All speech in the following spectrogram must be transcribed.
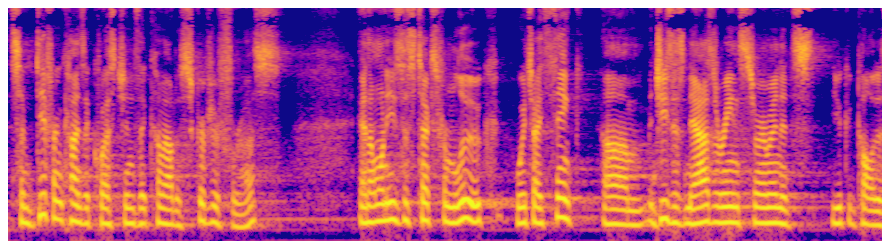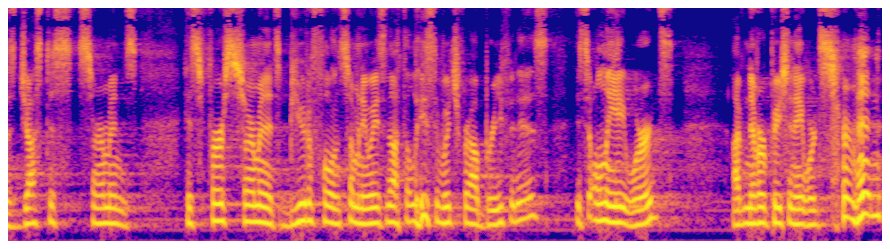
some different kinds of questions that come out of Scripture for us. And I want to use this text from Luke, which I think um, Jesus' Nazarene sermon, it's, you could call it his justice sermon, his, his first sermon. It's beautiful in so many ways, not the least of which for how brief it is. It's only eight words. I've never preached an eight word sermon.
